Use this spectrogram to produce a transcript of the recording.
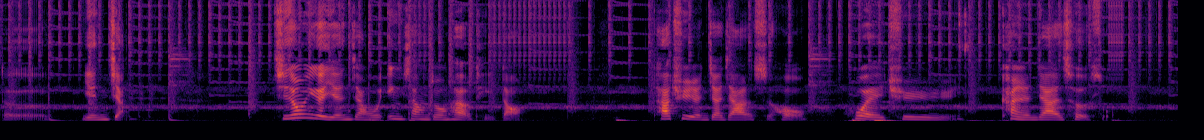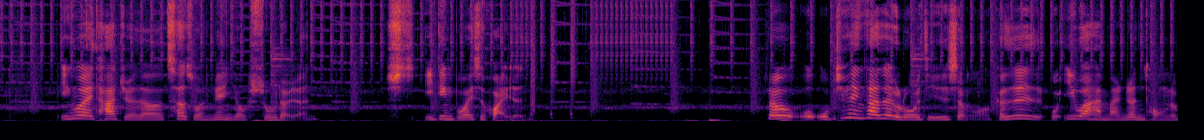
的演讲，其中一个演讲我印象中他有提到，他去人家家的时候会去看人家的厕所，因为他觉得厕所里面有书的人。一定不会是坏人，所以我我不确定他这个逻辑是什么，可是我意外还蛮认同的，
